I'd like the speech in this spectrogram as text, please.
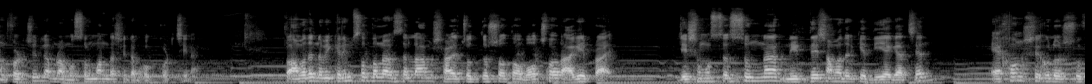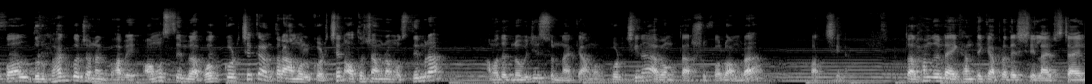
আনফর্চুনেটলি আমরা মুসলমানরা সেটা ভোগ করছি না। তো আমাদের নবী করিম সাল্লাহ সাল্লাম সাড়ে চোদ্দ শত বছর আগে প্রায় যে সমস্ত সুন্নার নির্দেশ আমাদেরকে দিয়ে গেছেন এখন সেগুলোর সুফল দুর্ভাগ্যজনকভাবে অমুসলিমরা ভোগ করছে, কারণ তারা আমল করছেন, অথচ আমরা মুসলিমরা আমাদের নবীজির সুন্নাকে আমল করছি না এবং তার সুফলও আমরা পাচ্ছি না। তো আলহামদুলিল্লাহ, এখান থেকে আপনাদের সেই লাইফস্টাইল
